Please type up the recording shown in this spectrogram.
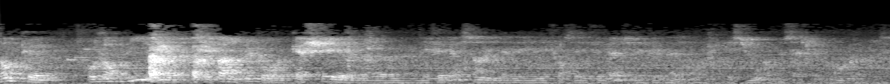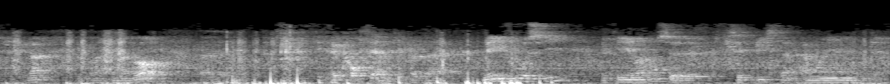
donc euh, aujourd'hui, euh, ce n'est pas non plus pour cacher euh, les faiblesses, hein. il, y a des, des, forces et des faiblesses, des faiblesses dans des questions comme le stationnement, comme aborde, qui est court. Mais il faut aussi qu'il y ait vraiment ce, cette piste à, moyen et long terme.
